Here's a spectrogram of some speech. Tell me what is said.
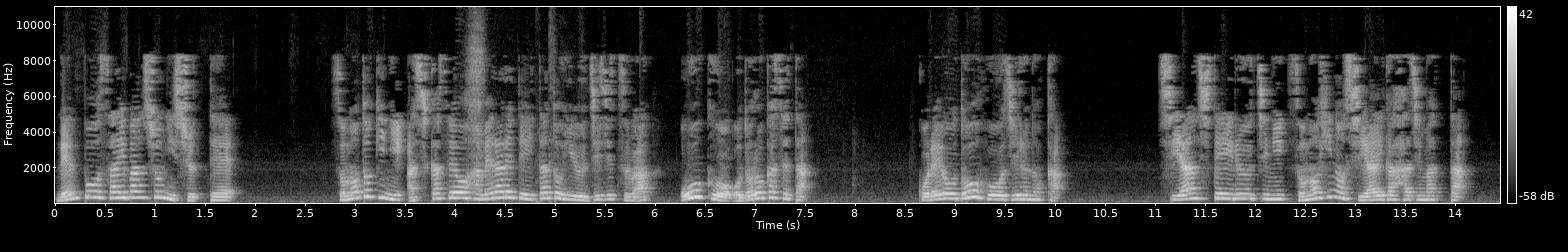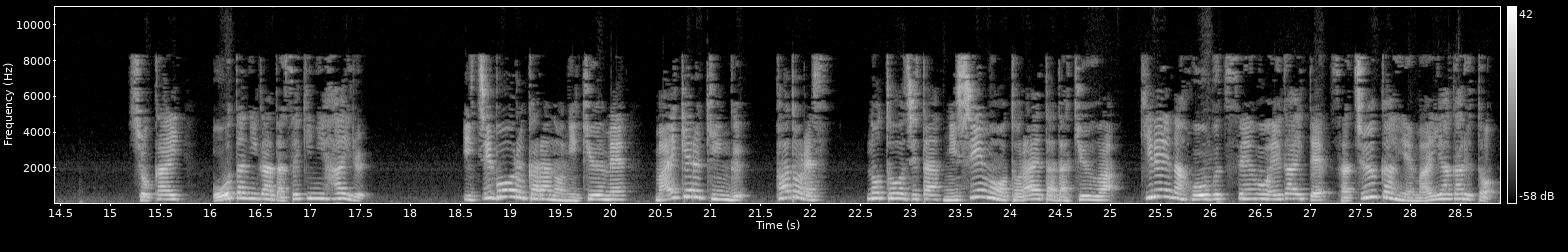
連邦裁判所に出廷。その時に足かせをはめられていたという事実は多くを驚かせた。これをどう報じるのか。試案しているうちにその日の試合が始まった。初回、大谷が打席に入る。1ボールからの2球目、マイケル・キング、パドレスの投じた2シームを捉えた打球は、綺麗な放物線を描いて左中間へ舞い上がると、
